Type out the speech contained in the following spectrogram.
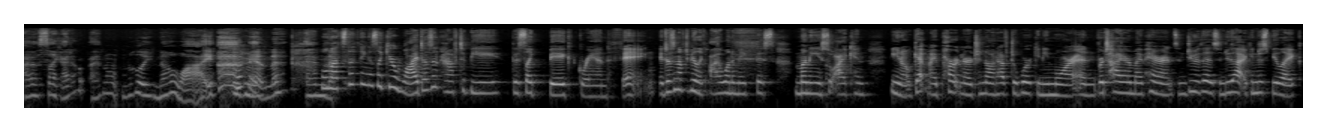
I was like, I don't, I don't really know why. Mm-hmm. And, and well, that's the thing is like your why doesn't have to be this like big grand thing. It doesn't have to be like I want to make this money so I can, you know, get my partner to not have to work anymore and retire my parents and do this and do that. It can just be like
